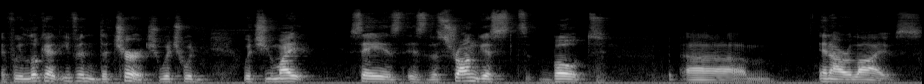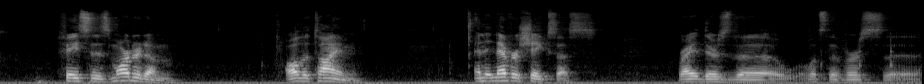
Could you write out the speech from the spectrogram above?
If we look at even the church, which would which you might say is, is the strongest boat um, in our lives, faces martyrdom all the time, and it never shakes us. Right? There's the what's the verse? Uh,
